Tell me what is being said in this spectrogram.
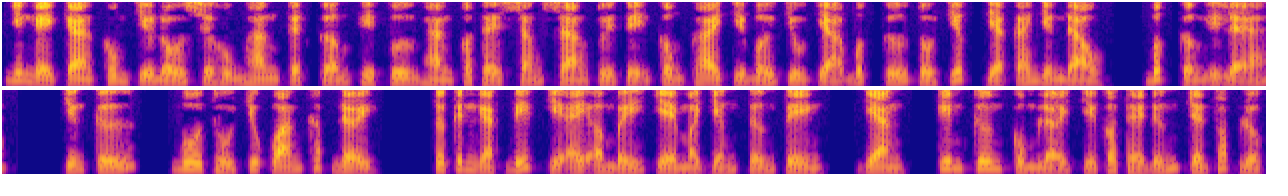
nhưng ngày càng không chịu nổi sự hung hăng kịch cỡm khi Phương Hằng có thể sẵn sàng tùy tiện công khai chỉ bởi du dạ bất cứ tổ chức và cá nhân nào, bất cần lý lẽ, chứng cứ, mua thù chú quán khắp nơi. Tôi kinh ngạc biết chị ấy ở Mỹ về mà vẫn tưởng tiền, vàng, kim cương cùng lợi chỉ có thể đứng trên pháp luật.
